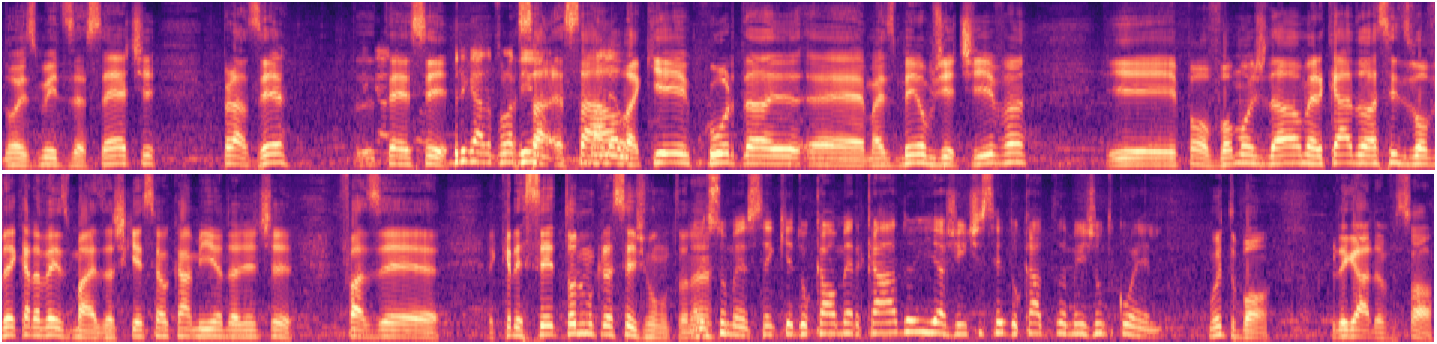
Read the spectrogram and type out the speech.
2017. Prazer Obrigado, ter esse, Obrigado, Flavinho. essa, essa aula aqui, curta, é, mas bem objetiva. E, pô, vamos ajudar o mercado a se desenvolver cada vez mais. Acho que esse é o caminho da gente fazer crescer, todo mundo crescer junto, né? Isso mesmo, tem que educar o mercado e a gente ser educado também junto com ele. Muito bom. Obrigado, pessoal.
